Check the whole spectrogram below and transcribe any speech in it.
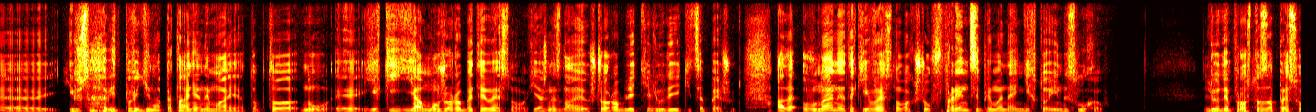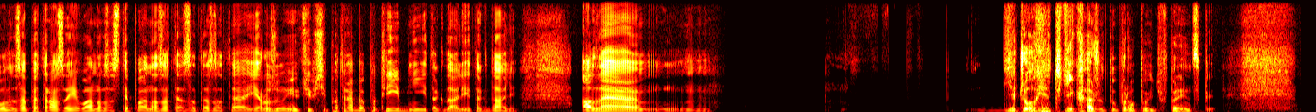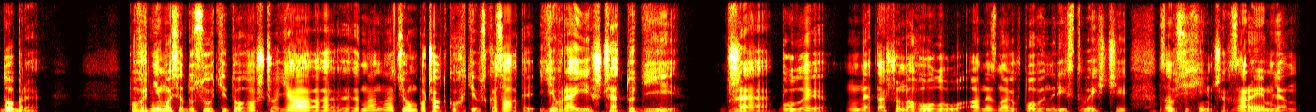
Е, і все, відповіді на питання немає. Тобто, ну, е, який я можу робити висновок? Я ж не знаю, що роблять ті люди, які це пишуть. Але в мене такий висновок, що в принципі мене ніхто і не слухав. Люди просто записували за Петра, за Івана, за Степана, за те, за те, за те. Я розумію, ці всі потреби потрібні і так далі, і так далі. Але для чого я тоді кажу ту проповідь, в принципі? Добре. Повернімося до суті того, що я е, на, на цьому початку хотів сказати. Євреї ще тоді вже були не те, що на голову, а не знаю, в повен ріст вищі за всіх інших. За римлян,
